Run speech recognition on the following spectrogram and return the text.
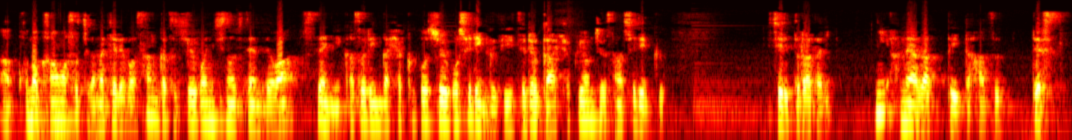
あこの緩和措置がなければ3月15日の時点ではすでにガソリンが155シリング、ディーゼルが143シリング、1リットルあたりに跳ね上がっていたはずです。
